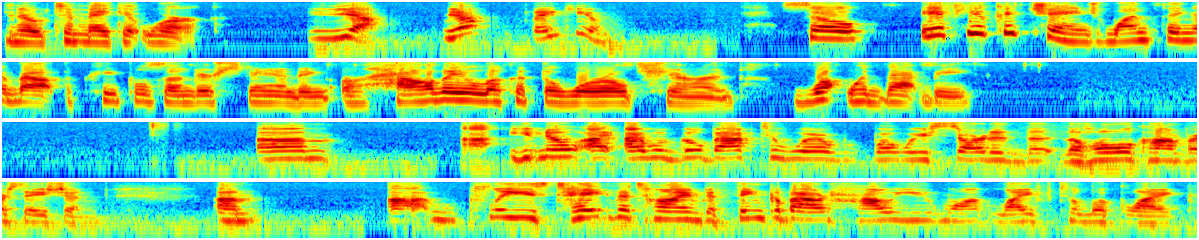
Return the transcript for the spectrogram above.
you know, to make it work. Yeah. Yeah. Thank you. So, if you could change one thing about the people's understanding or how they look at the world, Sharyn, what would that be? Um, you know, I, I would go back to where what we started the, the whole conversation. Um, uh, please take the time to think about how you want life to look like.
